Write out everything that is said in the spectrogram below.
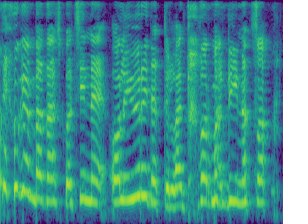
Tiukempaa tasku, että sinne oli yritetty laittaa varmaan dinosaurut.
